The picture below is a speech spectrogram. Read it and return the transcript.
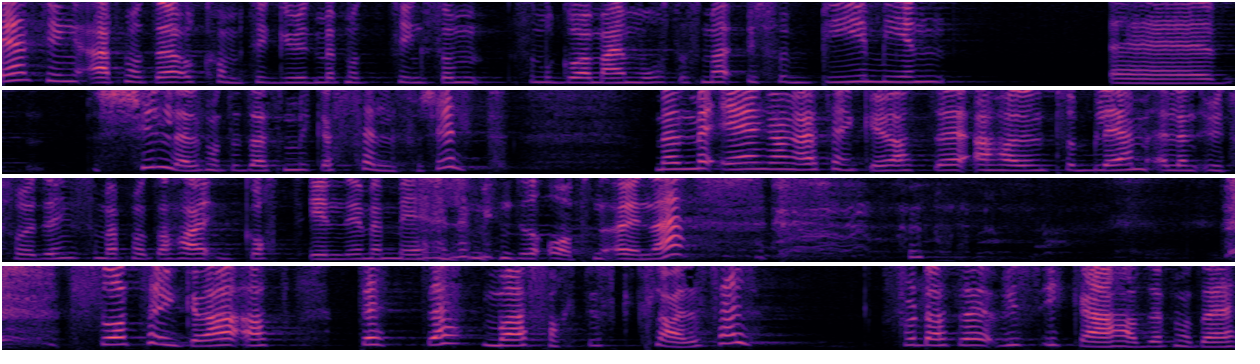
Én ting er på en måte å komme til Gud med ting som, som, går meg imot, og som er ut forbi min eh, skyld, eller på en måte det som ikke er selvforskyldt. Men med en gang jeg tenker at jeg har en problem eller en utfordring som jeg på en måte har gått inn i med mer eller mindre åpne øyne, så tenker jeg at dette må jeg faktisk klare selv. For hvis ikke jeg hadde på en måte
